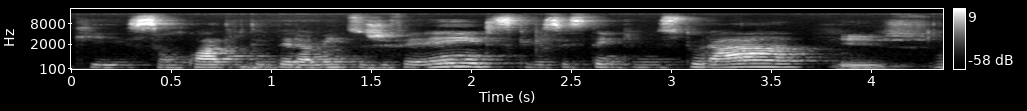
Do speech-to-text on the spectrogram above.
Que são quatro temperamentos diferentes que vocês têm que misturar. Isso.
